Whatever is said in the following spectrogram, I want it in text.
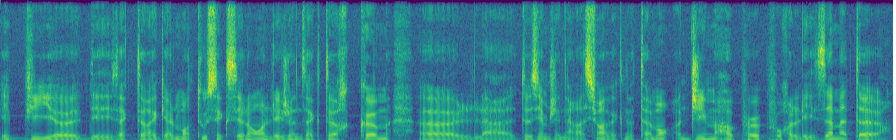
et puis euh, des acteurs également tous excellents, les jeunes acteurs comme euh, la deuxième génération avec notamment Jim Hopper pour les amateurs.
